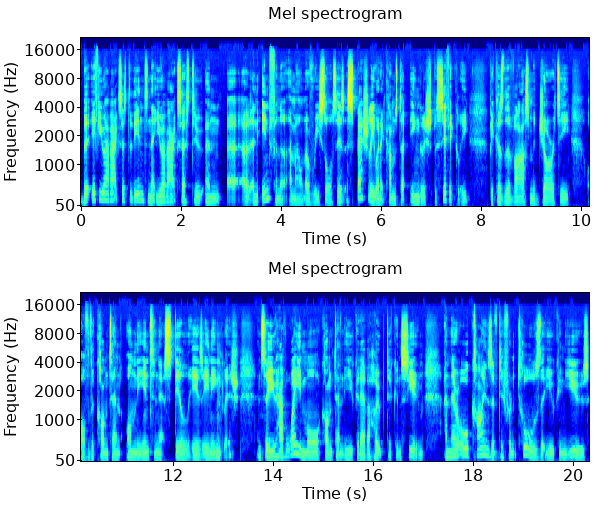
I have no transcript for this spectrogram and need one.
But if you have access to the internet, you have access to an uh, an infinite amount of resources, especially when it comes to English specifically, because the vast majority of the content on the internet still is in English. And so you have way more content that you could ever hope to consume. And there are all kinds of different tools that you can use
